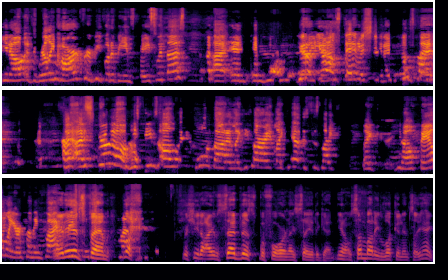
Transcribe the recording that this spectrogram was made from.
you know, it's really hard for people to be in space with us. Uh, and, and you don't, you don't say, Machina. You don't say. I, I still know. He seems all like cool about it. Like he's all right. Like yeah, this is like like you know family or something. So it is family. Look, Rashida, I have said this before, and I say it again. You know, somebody looking and say, "Hey,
